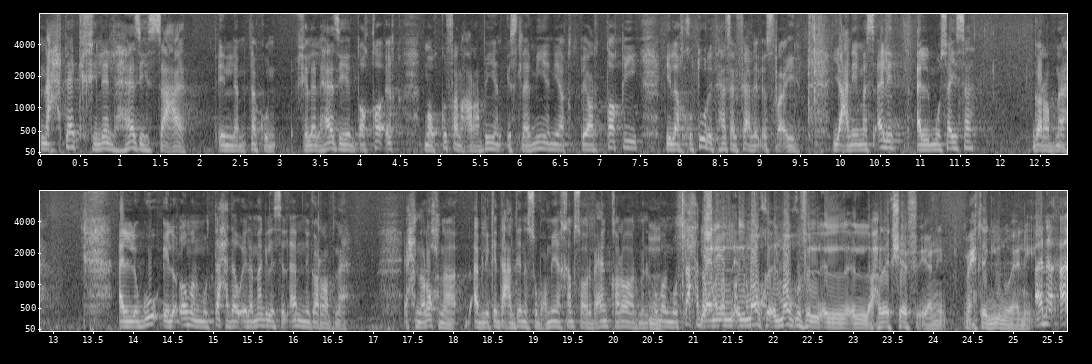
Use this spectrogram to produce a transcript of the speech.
نحتاج خلال هذه الساعات إن لم تكن خلال هذه الدقائق موقفا عربيا اسلاميا يرتقي إلى خطورة هذا الفعل الإسرائيلي. يعني مسألة المسايسه جربناها. اللجوء إلى الأمم المتحدة وإلى مجلس الأمن جربناه. إحنا رحنا قبل كده عندنا 745 قرار من الأمم المتحدة. يعني. الموقف الموقف ال- ال- اللي حضرتك شايف يعني محتاجينه يعني. أنا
